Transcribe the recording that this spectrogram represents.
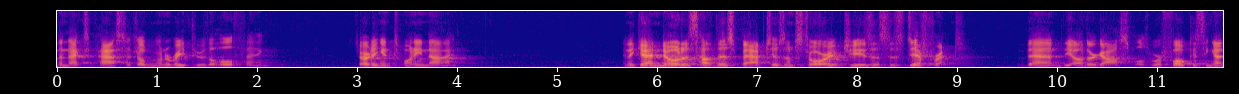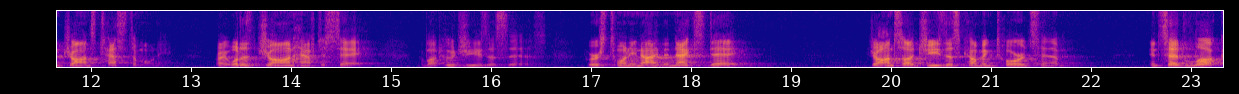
The next passage, I'm going to read through the whole thing, starting in 29. And again, notice how this baptism story of Jesus is different than the other gospels. We're focusing on John's testimony, right? What does John have to say about who Jesus is? Verse 29 The next day, John saw Jesus coming towards him and said, Look,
